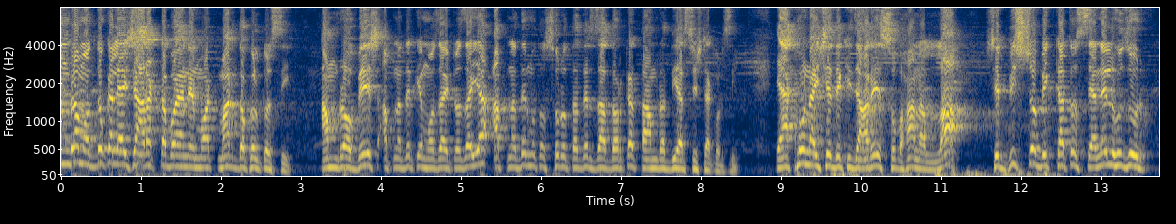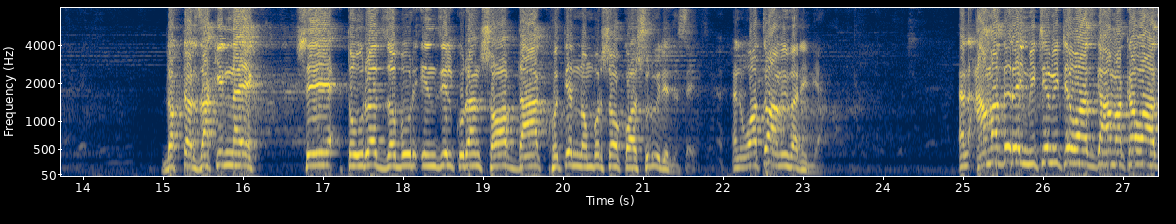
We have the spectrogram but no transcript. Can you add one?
আমরা মধ্যকালে এসে আর একটা বয়ানের মাঠ দখল করছি। আমরাও বেশ আপনাদেরকে মজায় টজাইয়া আপনাদের মতো শ্রোতাদের যা দরকার তা আমরা দেওয়ার চেষ্টা করছি। এখন আইসে দেখি যে, আরে সোভান আল্লাহ সে বিশ্ববিখ্যাত চ্যানেল হুজুর ডক্টর জাকির নায়েক, সে তৌরত জবুর ইনজিল কোরআন সব দাগ খতের নম্বর সহ ক শুরু করে দিছে। অত আমি পারি না। আমাদের এই মিঠে মিঠে ওয়াজ গা মাখা ওয়াজ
